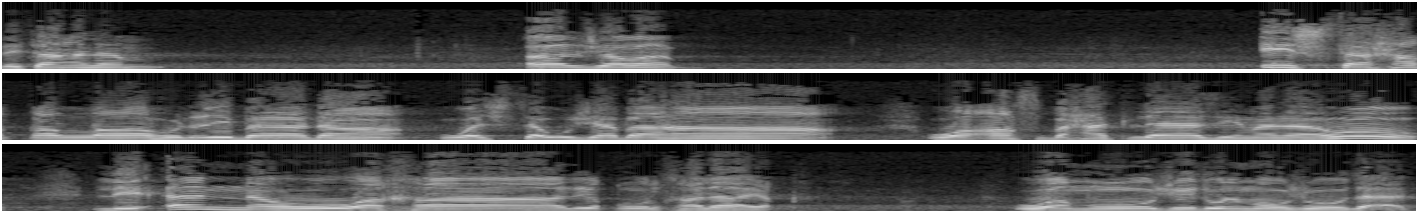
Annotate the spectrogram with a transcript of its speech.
لتعلم الجواب. استحق الله العبادة واستوجبها وأصبحت لازمة له لأنه هو خالق الخلائق وموجد الموجودات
